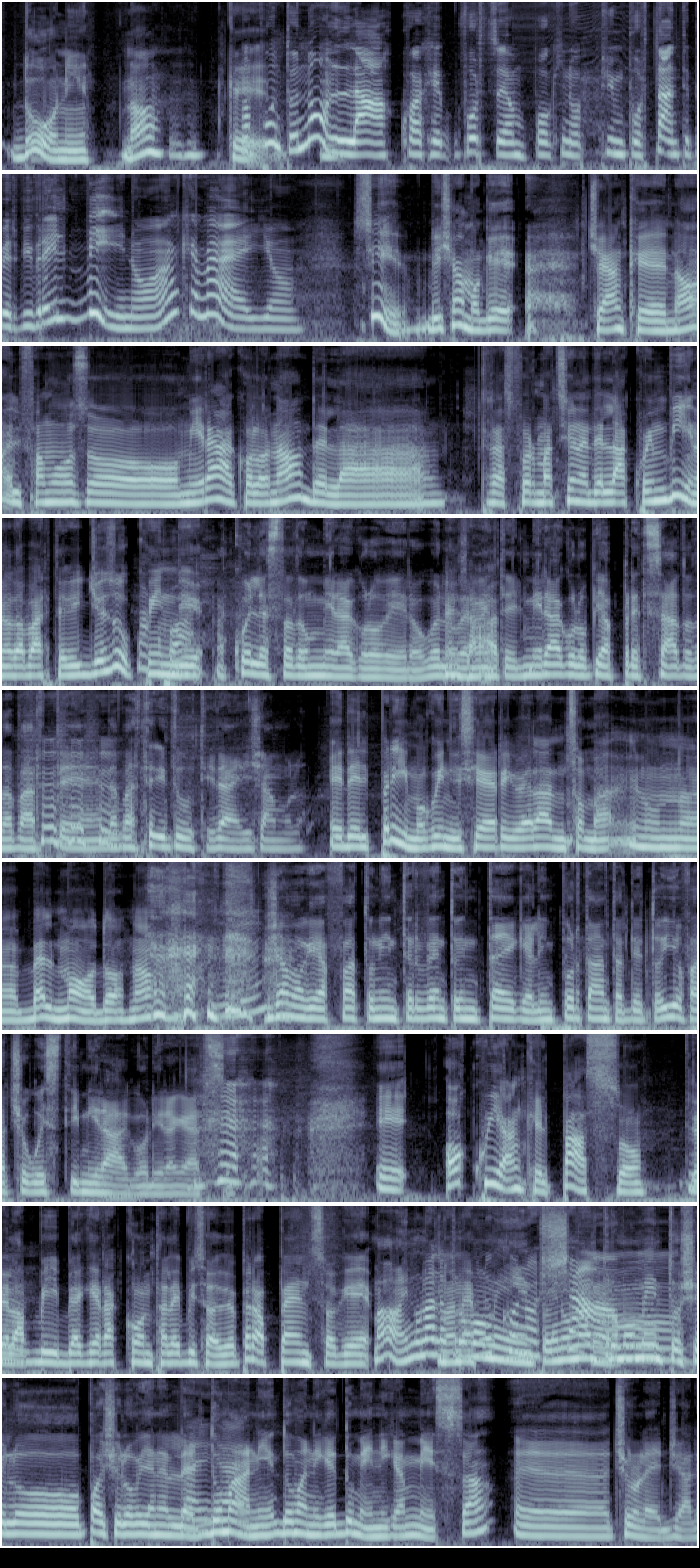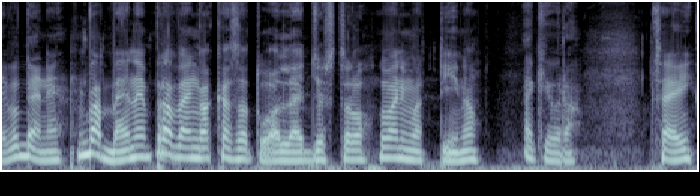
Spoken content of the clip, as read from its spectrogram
doni, no? Mhm. Che- Ma appunto non l'acqua che forse è un pochino più importante per vivere, il vino, anche meglio. Sì, diciamo che c'è anche no, il famoso miracolo no, della trasformazione dell'acqua in vino da parte di Gesù, Ma quindi? Ma quello è stato un miracolo vero, quello è Esatto. veramente il miracolo più apprezzato da parte, da parte di tutti, dai, diciamolo. ed è il primo, quindi si è rivelato insomma in un eh, bel modo, no? Mhm. Diciamo che ha fatto un intervento in Tegel importante, ha detto io faccio questi miracoli, ragazzi. e ho qui anche il passo della Mm. Bibbia che racconta l'episodio, però penso che Ma in un altro è- momento, in un altro momento ce lo, poi ce lo viene a leggere. Domani, domani che è domenica a messa, eh, ce lo leggi Ale, va bene? va bene, però vengo a casa tua a leggertelo domani mattina. A che ora? Sei?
